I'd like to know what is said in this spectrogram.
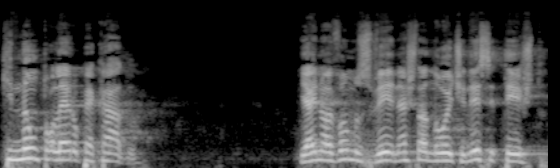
que não tolera o pecado. E aí nós vamos ver nesta noite, nesse texto,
